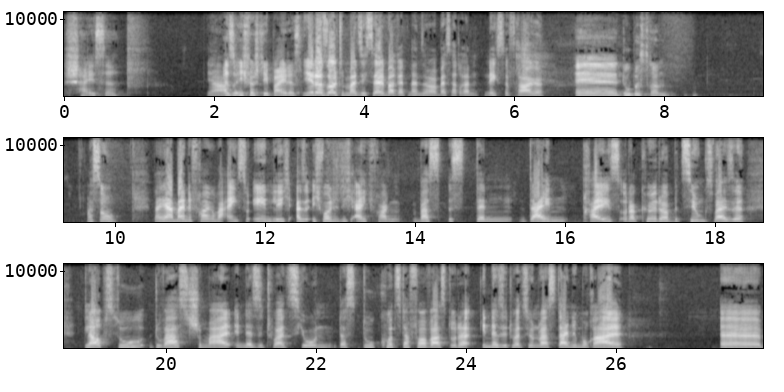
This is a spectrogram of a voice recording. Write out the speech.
Scheiße. ja. Also ich verstehe beides. Jeder sollte mal sich selber retten, dann sind wir besser dran. Nächste Frage. Äh, du bist dran. Ach so. Naja, meine Frage war eigentlich so ähnlich. Also ich wollte dich eigentlich fragen, was ist denn dein Preis oder Köder, beziehungsweise glaubst du, du warst schon mal in der Situation, dass du kurz davor warst oder in der Situation warst, deine Moral äh,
